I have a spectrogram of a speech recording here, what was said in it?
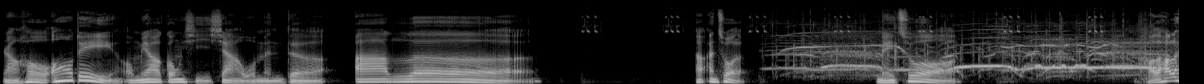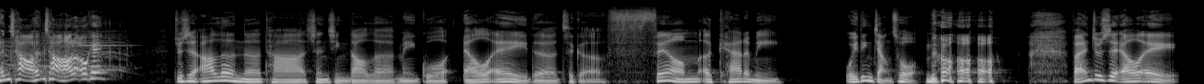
然后哦，对，我们要恭喜一下我们的阿乐啊，按错了。没错，好了好了，很吵很吵，好了，OK，就是阿乐呢，他申请到了美国 LA 的这个 Film Academy，我一定讲错，反正就是 LA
